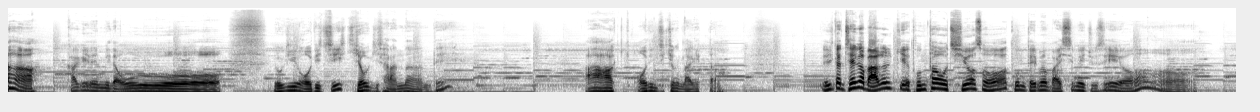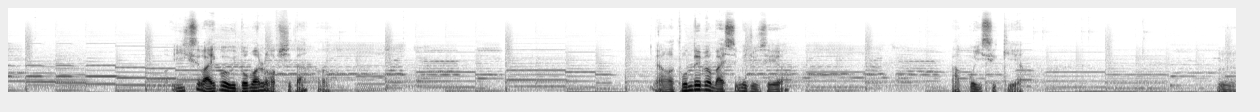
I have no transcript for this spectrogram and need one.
아, 가게 됩니다. 오 여기가 어디지? 기억이 잘 안 나는데? 아 어딘지 기억나겠다. 일단 제가 막을게요. 돈타워 지어서 돈 되면 말씀해 주세요. 어. 익스 말고 노말로 갑시다. 어. 어, 돈 되면 말씀해 주세요. 막고 있을게요. 음.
